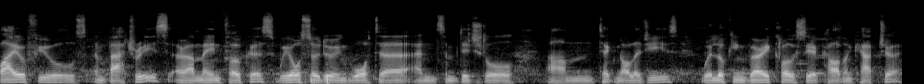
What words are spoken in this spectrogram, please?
biofuels and batteries are our main focus. We're also doing water and some digital um, technologies. We're looking very closely at carbon capture.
